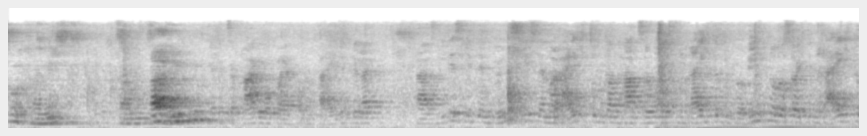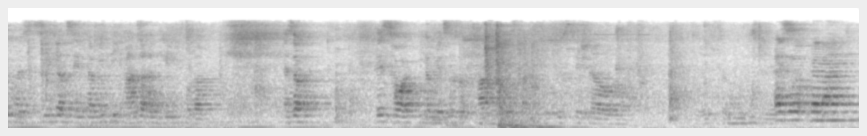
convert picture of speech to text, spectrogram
Gut, wenn nicht, dann. Ah, hinten. Ich habe jetzt eine Frage, wobei von beide vielleicht. Äh, wie das mit den Wünschen ist, wenn man Reichtum dann hat, soll man den Reichtum überwinden oder soll ich den Reichtum als Ziel ansehen, damit ich anderen helfe? Oder also deshalb, ich habe jetzt nur so gefragt, ist dann buddhistischer oder also wenn man,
